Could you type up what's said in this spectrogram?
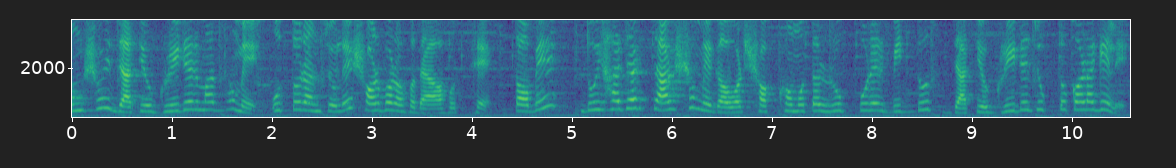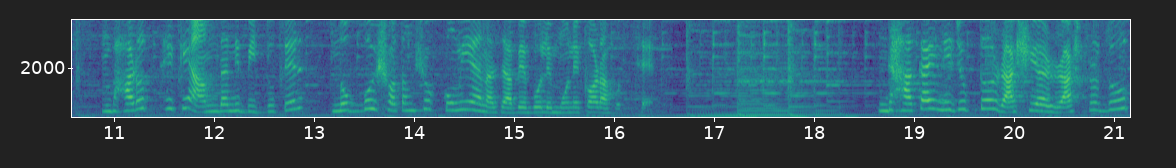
অংশই জাতীয় গ্রিডের মাধ্যমে উত্তরাঞ্চলে সরবরাহ দেওয়া হচ্ছে। তবে দুই হাজার চারশো মেগাওয়াট সক্ষমতার রূপপুরের বিদ্যুৎ জাতীয় গ্রিডে যুক্ত করা গেলে ভারত থেকে আমদানি বিদ্যুতের নব্বই শতাংশ কমিয়ে আনা যাবে বলে মনে করা হচ্ছে। ঢাকায় নিযুক্ত রাশিয়ার রাষ্ট্রদূত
